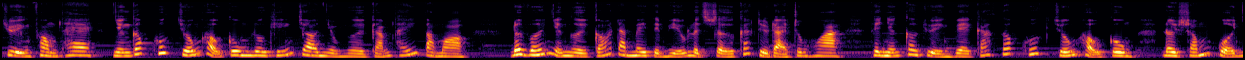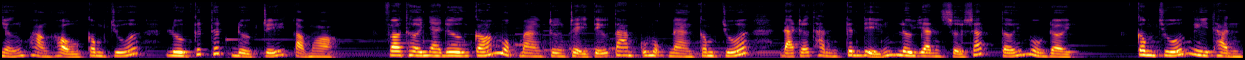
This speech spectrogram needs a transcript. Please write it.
Chuyện phòng the, những góc khuất chốn hậu cung luôn khiến cho nhiều người cảm thấy tò mò. Đối với những người có đam mê tìm hiểu lịch sử các triều đại Trung Hoa, thì những câu chuyện về các góc khuất chốn hậu cung, đời sống của những hoàng hậu công chúa luôn kích thích được trí tò mò. Vào thời nhà Đường có một màn trừng trị tiểu tam của một nàng công chúa đã trở thành kinh điển lưu danh sử sách tới muôn đời. Công chúa Nghi Thành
